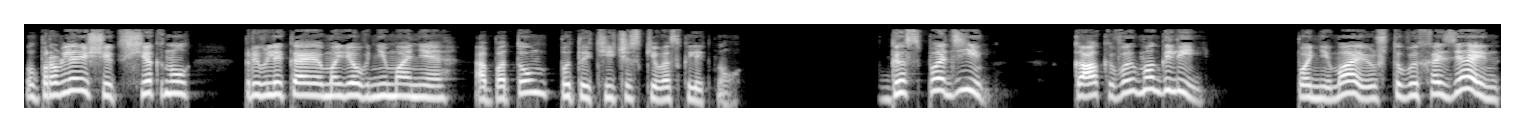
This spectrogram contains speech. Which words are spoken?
Управляющий хекнул, привлекая мое внимание, а потом патетически воскликнул. «Господин, как вы могли? Понимаю, что вы хозяин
